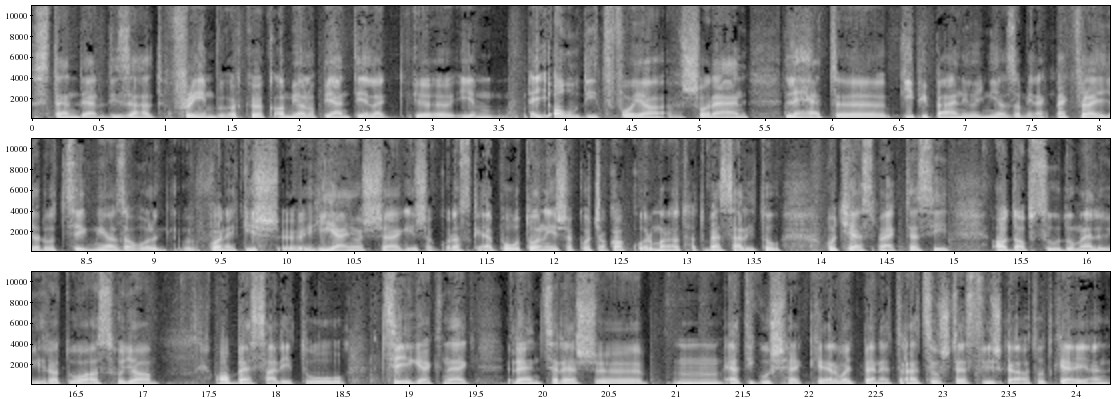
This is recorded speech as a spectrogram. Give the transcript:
standardizált framework ami alapján tényleg egy audit folya során lehet kipipálni, hogy mi az, aminek megfelel egy adott cég, mi az, ahol van egy kis hiányosság, és akkor azt kell pótolni, és akkor csak akkor maradhat beszállító, hogyha ezt megteszi. Ad abszurdum előírható az, hogy a, a beszállító cégeknek rendszeres mm, etikus hacker vagy penetrációs tesztvizsgálatot kelljen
